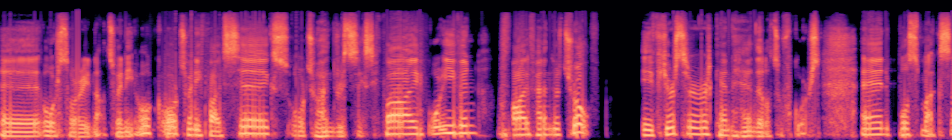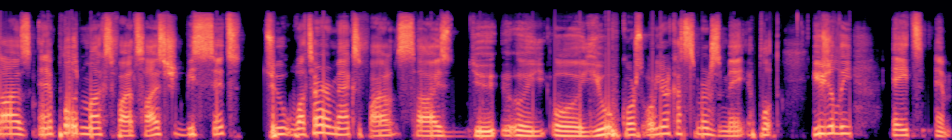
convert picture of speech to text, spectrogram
uh, or sorry, not 20, or, or 25.6, or 265, or even 512 if your server can handle it, of course. And post max size and upload max file size should be set to whatever max file size do, uh, or you, of course, or your customers may upload. Usually 8M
